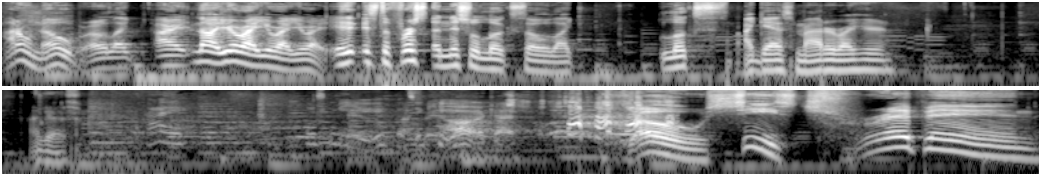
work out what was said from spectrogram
I don't know, bro. Like, all right, no, you're right, you're right, you're right. It, it's the first initial look, so like, looks, I guess, matter right here. I guess. Hi. Nice to meet you. That's so cute. Oh, okay. Yo, she's tripping.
